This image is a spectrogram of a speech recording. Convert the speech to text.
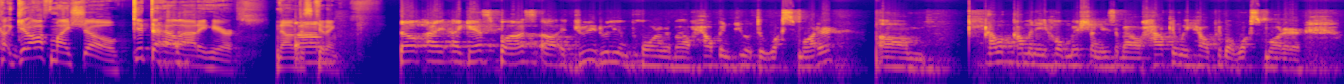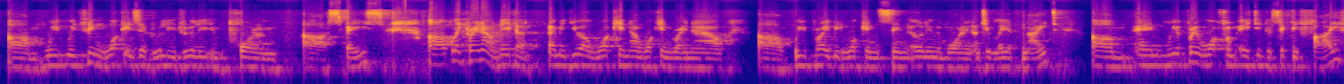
more... get off my show. Get the hell out of here. No, I'm just um, kidding. So I, I, guess for us, uh, it's really, really important about helping people to work smarter. Um, our company whole mission is about how can we help people work smarter. Um, we, we think work is a really, really important uh, space. Uh, like right now, Nathan, I mean, you are working and working right now. Uh, we've probably been working since early in the morning until late at night. Um, and we probably work from 18 to 65.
